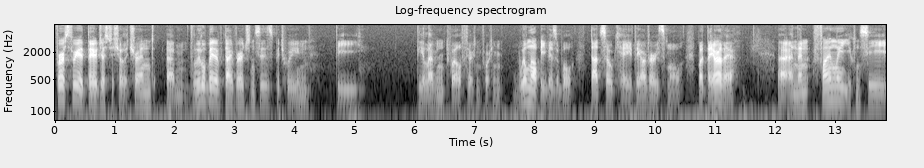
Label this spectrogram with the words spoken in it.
first three are there just to show the trend. Um, the little bit of divergences between the the 11, 12, 13, 14 will not be visible. That's okay. They are very small, but they are there. Uh, and then finally, you can see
